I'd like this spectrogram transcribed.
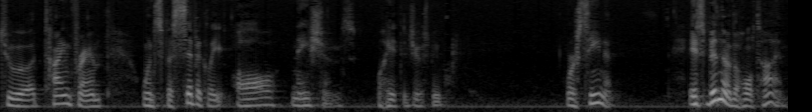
to a time frame when specifically all nations will hate the Jewish people. We're seeing it. It's been there the whole time.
